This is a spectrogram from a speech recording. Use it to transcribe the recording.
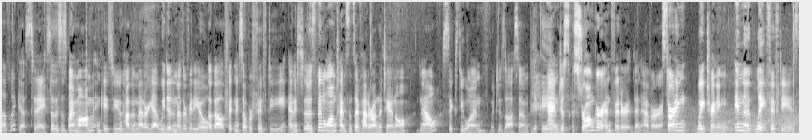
lovely guest today. So this is my mom, in case you haven't met her yet. We did another video about fitness over 50, and it's, it's been a long time since I've had her on the channel. Now, 61, which is awesome. Yippee. And just stronger and fitter than ever. Starting weight training in the late 50s,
